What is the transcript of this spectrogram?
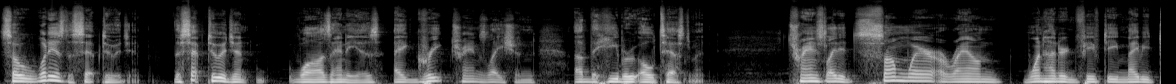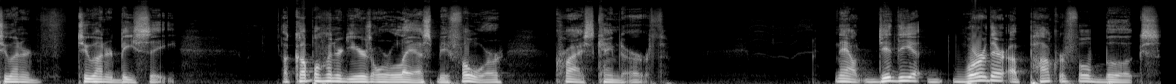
So, what is the Septuagint? The Septuagint was and is a Greek translation of the Hebrew Old Testament, translated somewhere around 150, maybe 200, 200 BC, a couple hundred years or less before Christ came to earth. Now, did the were there apocryphal books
